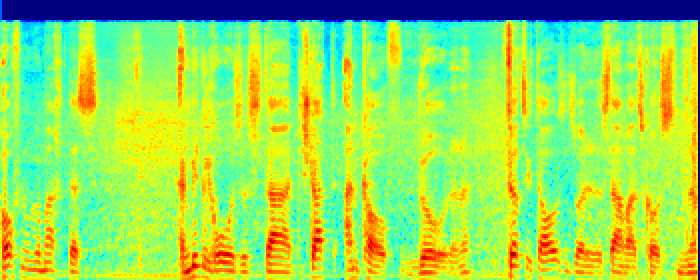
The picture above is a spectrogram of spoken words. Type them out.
Hoffnung gemacht, dass ein mittelgroßes da die Stadt ankaufen würde. Ne? 40.000 sollte das damals kosten. Ne?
